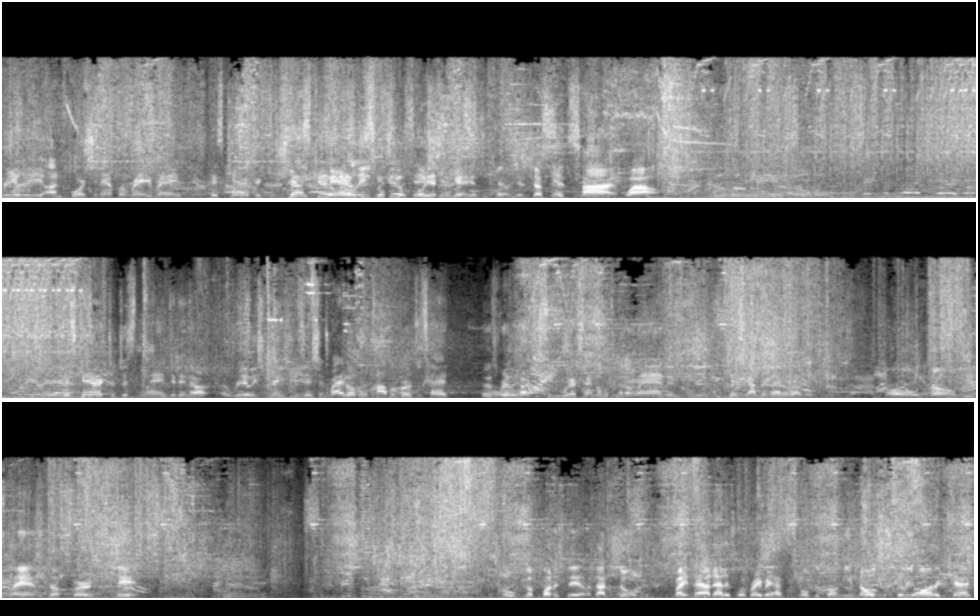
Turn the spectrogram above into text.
really unfortunate for Ray Ray. His character just kill? barely Oh, he switched kill. Oh, positions. Oh yes, he can. Yes, he can. Yeah, just Yes. in time. Wow. His character just landed in a, a really strange position right over the top of Vergil's head. It was really hard to see where Sentinel was going to land, and, and Chris got the better of it. Oh no, he lands the first hit. Oh, good punish there on Dr. Doom. Right now, that is what Ray Ray has to focus on. He knows it's really hard to catch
